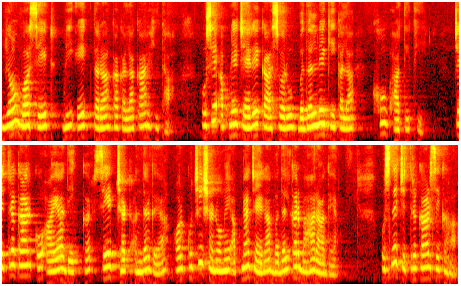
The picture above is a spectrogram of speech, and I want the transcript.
यों वह सेठ भी एक तरह का कलाकार ही था। उसे अपने चेहरे का स्वरूप बदलने की कला खूब आती थी। चित्रकार को आया देखकर सेठ झट अंदर गया और कुछ ही क्षणों में अपना चेहरा बदलकर बाहर आ गया। उसने चित्रकार से कहा,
